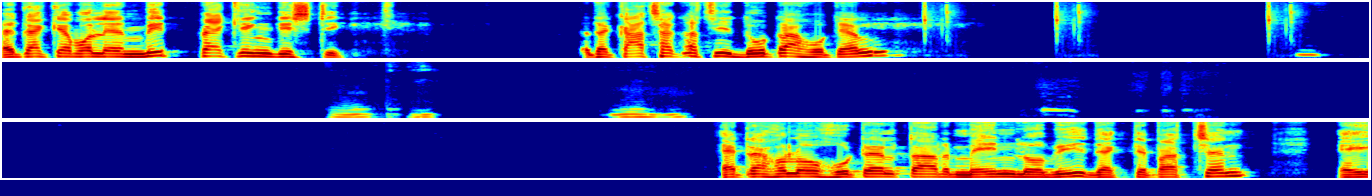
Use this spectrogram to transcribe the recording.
এটাকে বলে মিড প্যাকিং ডিস্ট্রিক্ট এটা কাছাকাছি দুটা হোটেল। এটা হলো হোটেলটার মেইন লবি দেখতে পাচ্ছেন? এই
